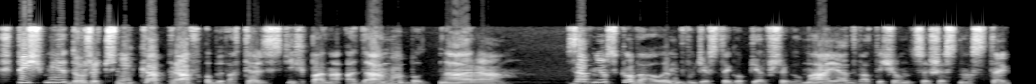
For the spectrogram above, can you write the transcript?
W piśmie do Rzecznika Praw Obywatelskich pana Adama Bodnara zawnioskowałem 21 maja 2016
